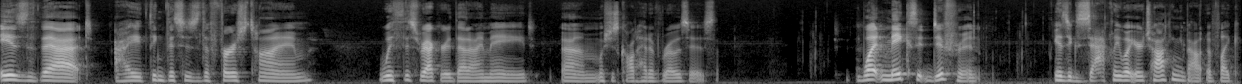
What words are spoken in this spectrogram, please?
is that I think this is the first time with this record that I made, um, which is called Head of Roses. What makes it different is exactly what you're talking about of like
